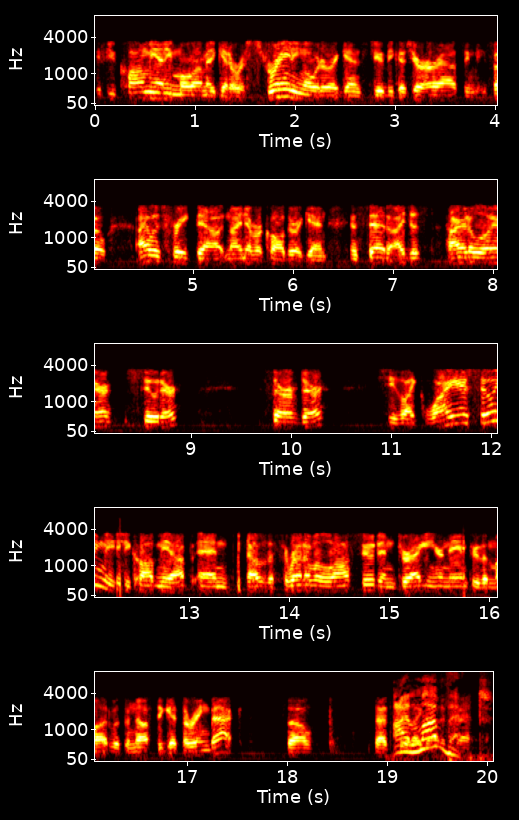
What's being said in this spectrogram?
"If you call me anymore, I'm going to get a restraining order against you because you're harassing me." So I was freaked out, and I never called her again. Instead, I just hired a lawyer, sued her, served her. She's like, "Why are you suing me?" She called me up, and that was the threat of a lawsuit and dragging her name through the mud was enough to get the ring back. So that's. I love that.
